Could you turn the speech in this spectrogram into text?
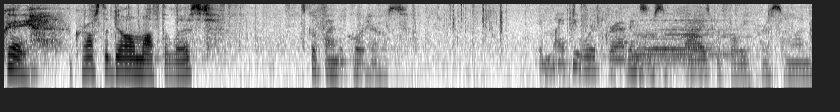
Okay, cross the dome off the list. Let's go find the courthouse. It might be worth grabbing some supplies before we press on.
